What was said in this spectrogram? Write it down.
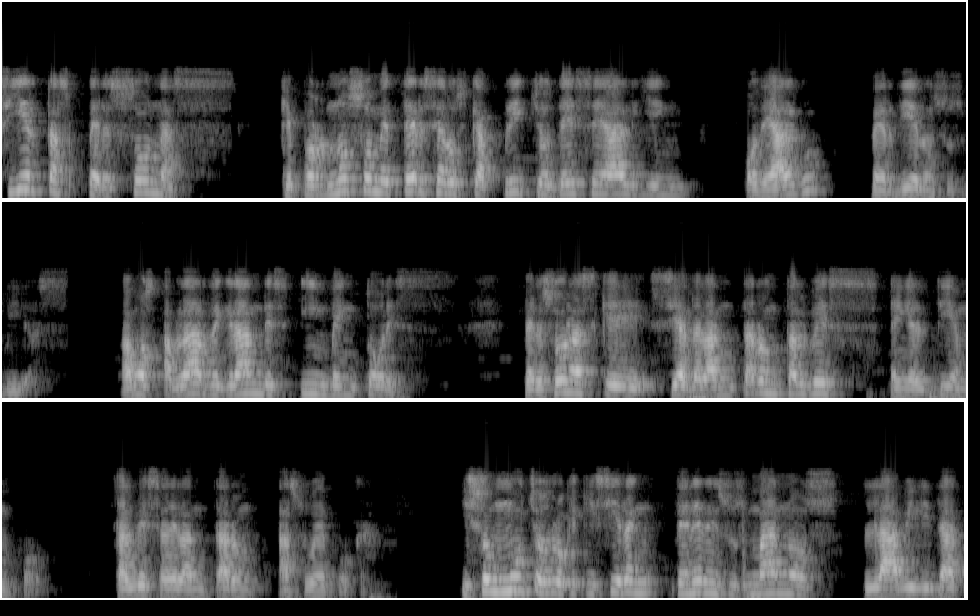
ciertas personas que por no someterse a los caprichos de ese alguien o de algo, perdieron sus vidas. Vamos a hablar de grandes inventores, personas que se adelantaron tal vez en el tiempo, tal vez se adelantaron a su época. Y son muchos los que quisieran tener en sus manos la habilidad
